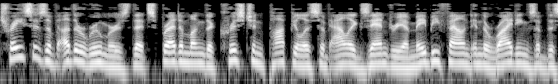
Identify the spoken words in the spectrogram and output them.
Traces of other rumors that spread among the Christian populace of Alexandria may be found in the writings of the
